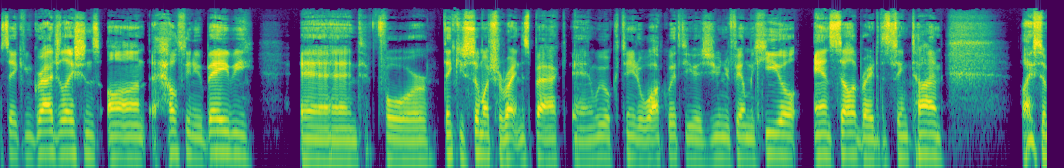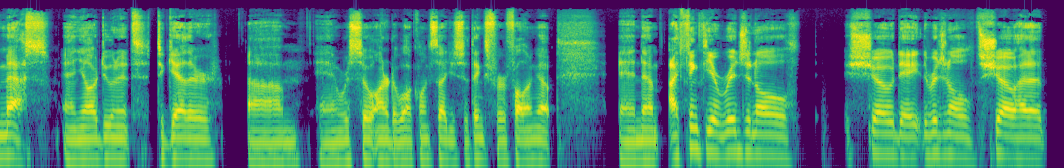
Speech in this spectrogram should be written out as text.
I'll say congratulations on a healthy new baby and for thank you so much for writing this back and we will continue to walk with you as you and your family heal and celebrate at the same time life's a mess and y'all are doing it together um, and we're so honored to walk alongside you. So thanks for following up. And um, I think the original show date, the original show had a,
